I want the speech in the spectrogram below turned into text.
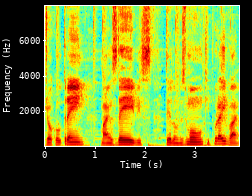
Joe Coltrane, Miles Davis, Thelonious Monk e por aí vai.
